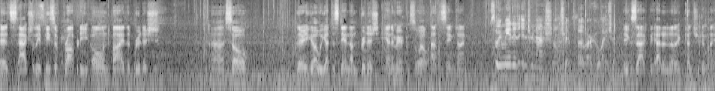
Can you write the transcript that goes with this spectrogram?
it's actually a piece of property owned by the British. Uh, so there you go. We got to stand on British and American soil at the same time. So we made an international trip of our Hawaii trip. Exactly. Added another country to my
